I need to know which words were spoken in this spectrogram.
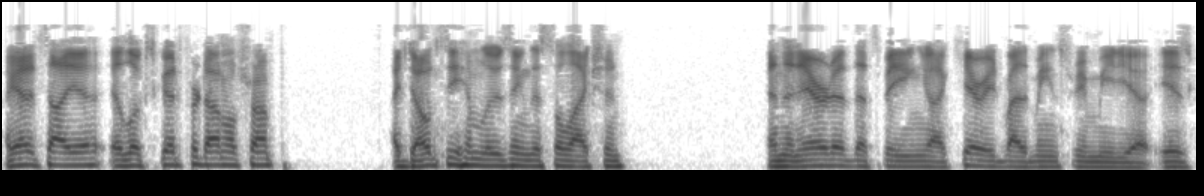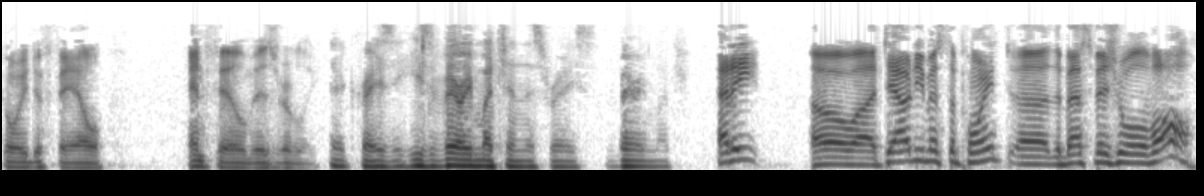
I got to tell you, it looks good for Donald Trump. I don't see him losing this election. And the narrative that's being uh, carried by the mainstream media is going to fail and fail miserably. They're crazy. He's very much in this race. Very much. Eddy, oh, uh, Dowd, you missed the point. Uh, the best visual of all.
